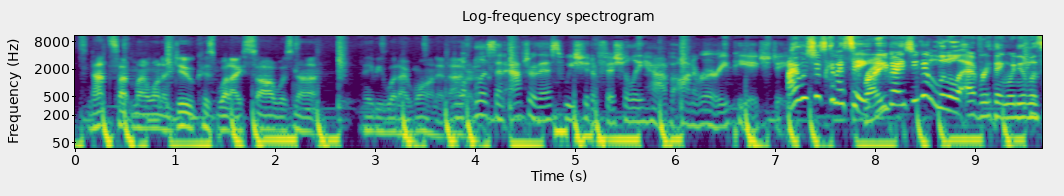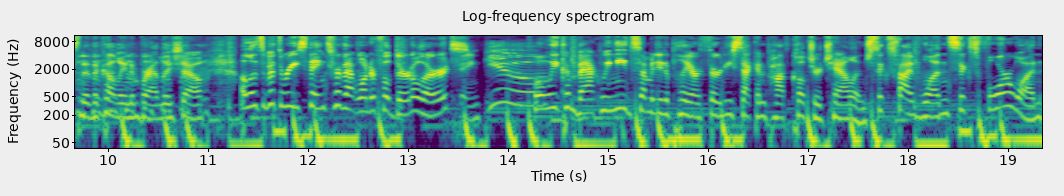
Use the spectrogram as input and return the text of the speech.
it's not something I want to do because what I saw was not maybe what I wanted. I Well, don't know. listen, after this, we should officially have honorary PhD. I was just going to say, Right? you guys, you get a little everything when you listen to the Colleen and Bradley show. Elizabeth Reese, thanks for that wonderful dirt alert. Thank you. When we come back, we need somebody to play our 30 second pop culture challenge. 651 641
